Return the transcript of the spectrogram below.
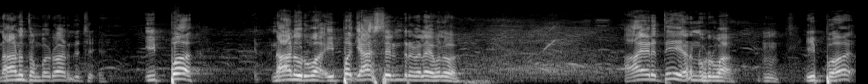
நானூற்றம்பது ரூபா இருந்துச்சு. இப்போ நானூறுரூவா இப்போ கேஸ் சிலிண்டர் விலை எவ்வளோ ஆயிரத்தி இரநூறுவா. ம். இப்போ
